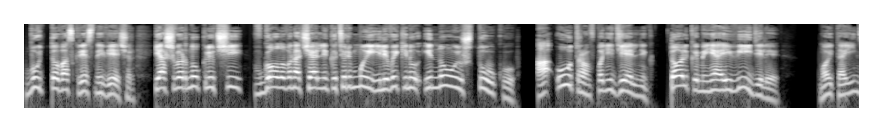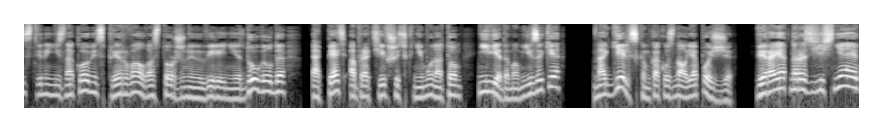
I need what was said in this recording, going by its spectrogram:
будь то воскресный вечер, я швырну ключи в голову начальника тюрьмы или выкину иную штуку, а утром в понедельник только меня и видели». Мой таинственный незнакомец прервал восторженное уверение Дугалда, опять обратившись к нему на том неведомом языке, на гельском, как узнал я позже, вероятно, разъясняя,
